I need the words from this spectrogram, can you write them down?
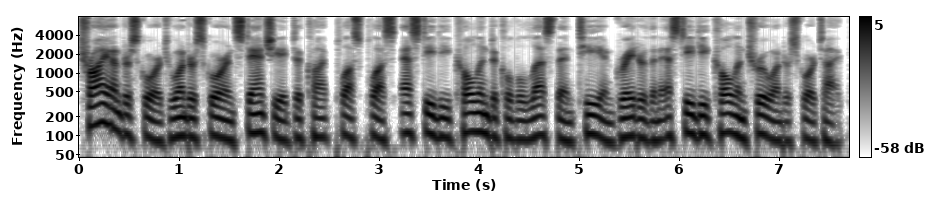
Try underscore to underscore instantiate declav plus plus std colon declval less than t and greater than std colon true underscore type.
